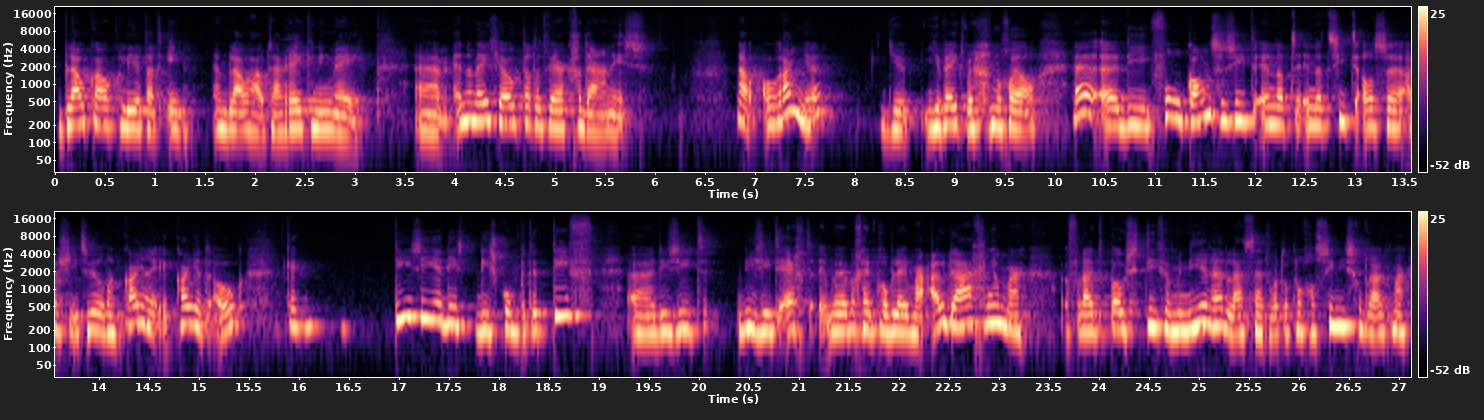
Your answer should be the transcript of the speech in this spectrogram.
Blauw calculeert dat in en Blauw houdt daar rekening mee. Ehm, en dan weet je ook dat het werk gedaan is. Nou, Oranje je, je weet nog wel, hè, eh, die vol kansen ziet en dat, en dat ziet als, eh, als je iets wil, dan kan je, kan je het ook. Kijk, die zie je, die, die is competitief, uh, die, ziet, die ziet echt, we hebben geen probleem maar uitdagingen, maar vanuit de positieve manier. Hè, de laatste tijd wordt dat nogal cynisch gebruikt, maar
